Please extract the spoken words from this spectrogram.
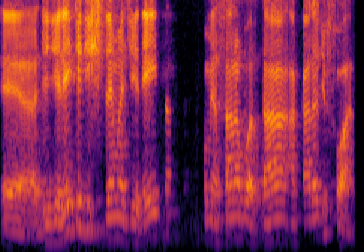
é, de direita e de extrema direita começaram a botar a cara de fora.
